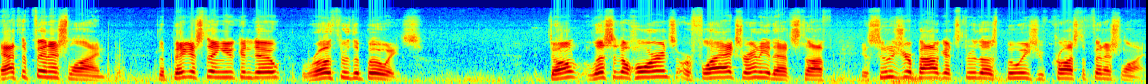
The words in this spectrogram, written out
At the finish line, the biggest thing you can do, row through the buoys. Don't listen to horns or flags or any of that stuff. As soon as your bow gets through those buoys, you've crossed the finish line.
